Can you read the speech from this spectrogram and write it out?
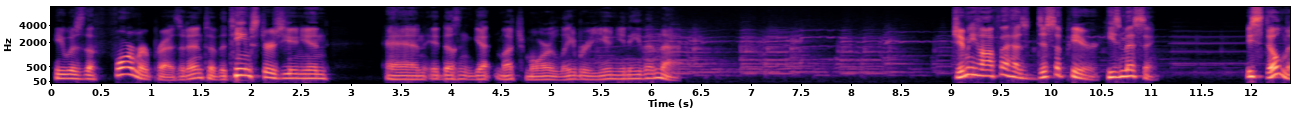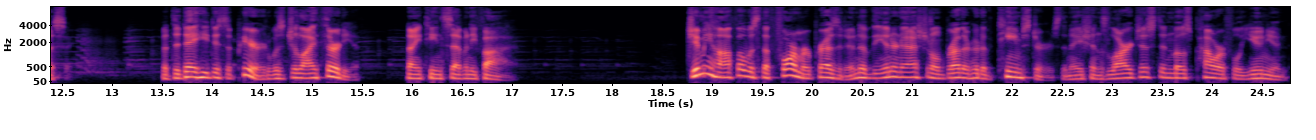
He was the former president of the Teamsters Union, and it doesn't get much more labor uniony than that. Jimmy Hoffa has disappeared. He's missing. He's still missing. But the day he disappeared was July 30th, 1975. Jimmy Hoffa was the former president of the International Brotherhood of Teamsters, the nation's largest and most powerful union.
